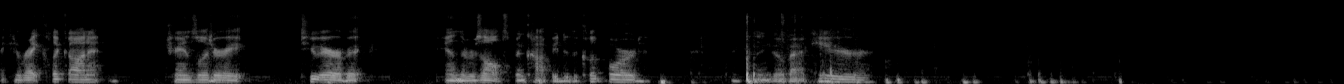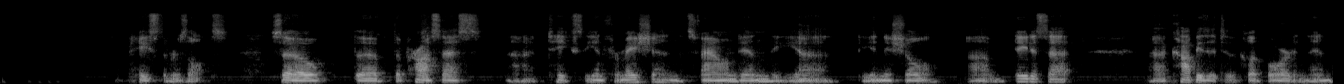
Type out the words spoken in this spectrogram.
I can right click on it, transliterate to Arabic, and the result's been copied to the clipboard. I can then go back here. And paste the results. So the, the process uh, takes the information that's found in the, uh, the initial um, data set, uh, copies it to the clipboard, and then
